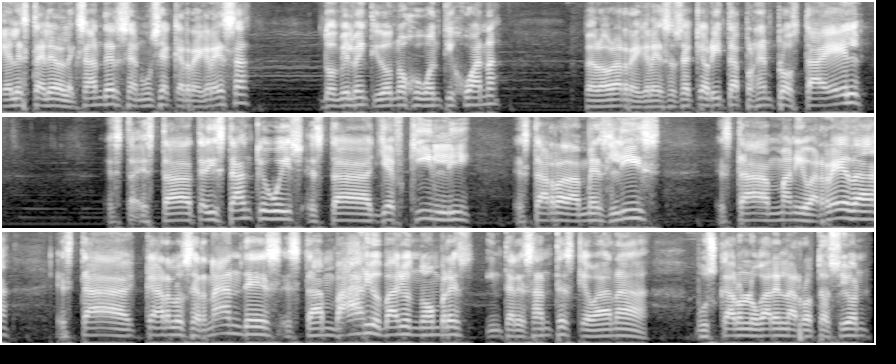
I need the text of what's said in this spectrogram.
Él es Tyler Alexander, se anuncia que regresa. 2022 no jugó en Tijuana, pero ahora regresa. O sea que ahorita, por ejemplo, está él, está, está Teddy Stankiewicz, está Jeff Kinley, está Radamés Liz, está Manny Barreda, está Carlos Hernández, están varios, varios nombres interesantes que van a buscar un lugar en la rotación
